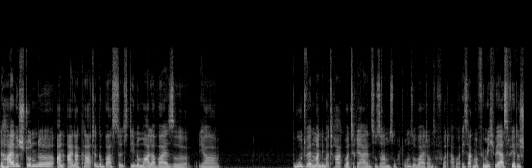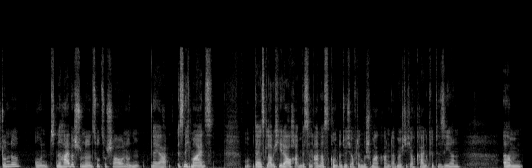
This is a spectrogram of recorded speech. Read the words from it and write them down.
eine halbe Stunde an einer Karte gebastelt, die normalerweise ja gut, wenn man die Materialien zusammensucht und so weiter und so fort. Aber ich sag mal, für mich wäre es Viertelstunde und eine halbe Stunde dann zuzuschauen und naja, ist nicht meins. Da ist, glaube ich, jeder auch ein bisschen anders. Kommt natürlich auf den Geschmack an. Da möchte ich auch keinen kritisieren. Ähm,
